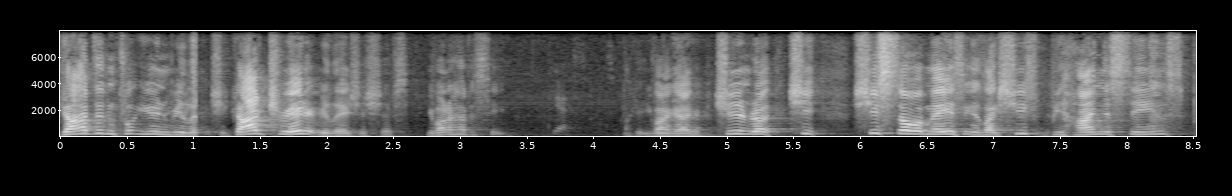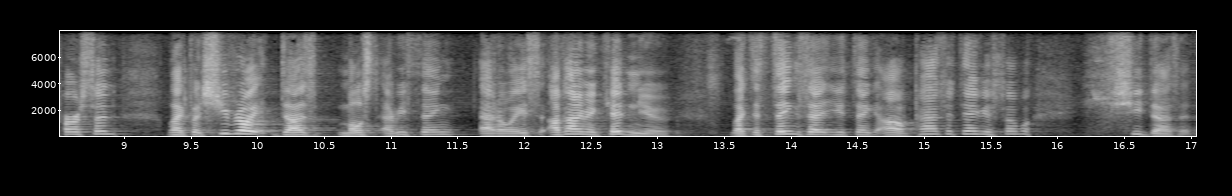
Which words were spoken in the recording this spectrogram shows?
God didn't put you in relationship. God created relationships. You want to have a seat? Yes. Okay, you want to get here? She didn't really, she, she's so amazing. It's like she's behind the scenes person, like, but she really does most everything at Oasis. I'm not even kidding you. Like the things that you think, oh, Pastor Dave, you're so well. She does it,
